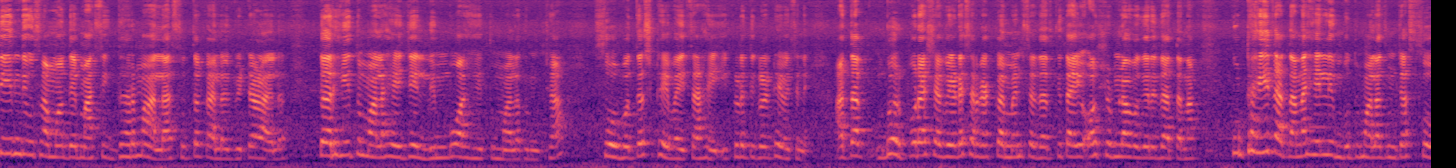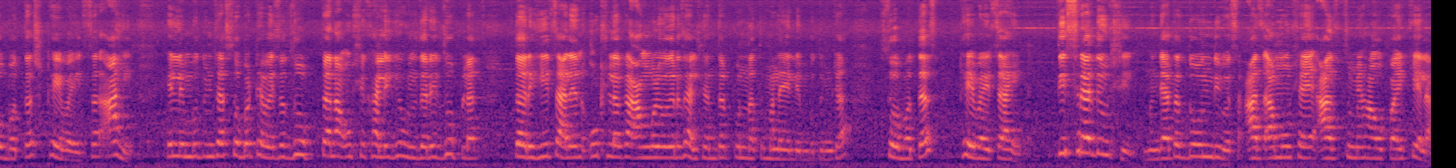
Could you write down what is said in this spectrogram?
तीन दिवसामध्ये मासिक धर्म आला सुतक आलं विटाळ आलं तरीही तुम्हाला हे जे लिंबू आहे तुम्हाला तुमच्या सोबतच ठेवायचं आहे. इकडे तिकडे ठेवायचं नाही. आता भरपूर अशा वेड्यासारख्या कमेंट्स येतात की ताई वॉशरूमला वगैरे जाताना कुठेही जाताना हे लिंबू तुम्हाला तुमच्या सोबतच ठेवायचं आहे. हे लिंबू तुमच्यासोबत ठेवायचं. झोपताना उशीखाली घेऊन जरी झोपलात तरीही चालेल. उठलं का आंघोळ वगैरे झाल्यानंतर पुन्हा तुम्हाला हे लिंबू तुमच्या सोबतच ठेवायचं आहे. तिसऱ्या दिवशी म्हणजे आता दोन दिवस आज अमावश्या आहे आज तुम्ही हा उपाय केला.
